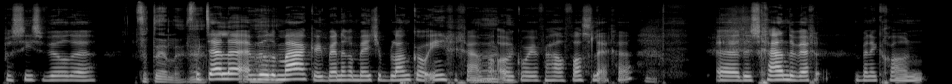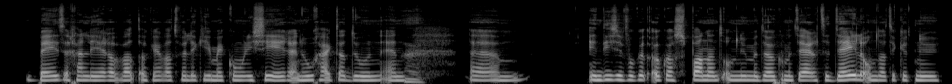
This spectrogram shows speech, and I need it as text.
precies wilde Vertellen. ja. vertellen en Ah, wilde ja. maken. Ik ben er een beetje blanco ingegaan Ah, van, oh, ik wil je verhaal vastleggen. Eh, dus gaandeweg ben ik gewoon beter gaan leren, wat, oké, wat wil ik hiermee communiceren en hoe ga ik dat doen? En. Ehm, in die zin vond ik het ook wel spannend om nu mijn documentaire te delen, omdat ik het nu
